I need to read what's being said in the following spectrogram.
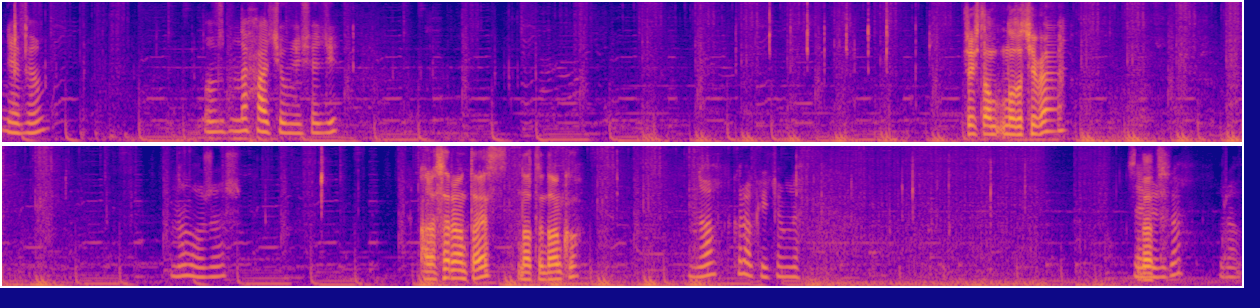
Nie wiem. On w- na chacie u mnie siedzi. Przyjść tam, no do ciebie? No możesz. Ale serio on to jest? Na tym domku? No, kroki ciągle. Zajmiesz go? Brawo.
